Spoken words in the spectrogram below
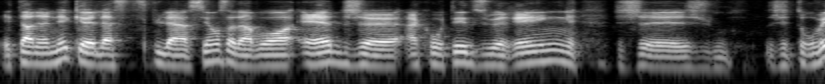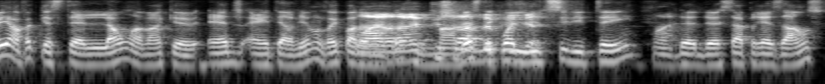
étant donné que la stipulation, c'est d'avoir Edge euh, à côté du ring, je j'ai trouvé en fait que c'était long avant que Edge intervienne. On dirait que pendant Ouais, on aurait pu se c'était quoi l'utilité Ouais. de, de sa présence.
